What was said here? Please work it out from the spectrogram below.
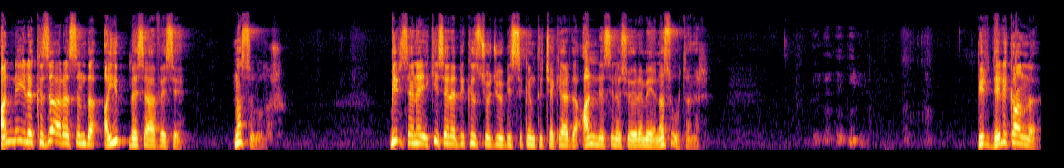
Anne ile kızı arasında ayıp mesafesi nasıl olur? Bir sene iki sene bir kız çocuğu bir sıkıntı çeker de annesine söylemeye nasıl utanır? Bir delikanlı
